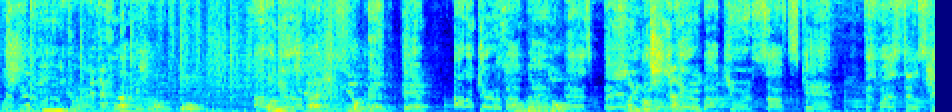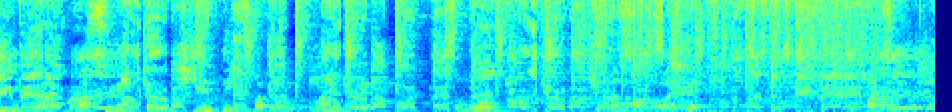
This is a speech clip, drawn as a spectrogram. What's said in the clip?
腰の筋肉が硬くなってしまうと骨の力が強くなるのでそうなると反り腰になっていきます。筋肉はまっすぐ引っ張るよりひねって引っ張った方が伸びるのでこのようにね体を回して引っ張っていきましょ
